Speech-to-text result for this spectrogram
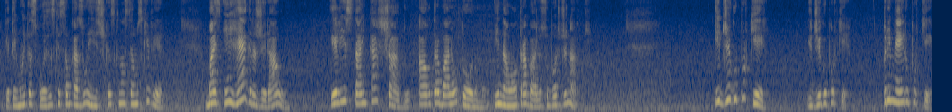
porque tem muitas coisas que são casuísticas que nós temos que ver. Mas, em regra geral, ele está encaixado ao trabalho autônomo e não ao trabalho subordinado. E digo por quê? E digo por quê? Primeiro, porque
